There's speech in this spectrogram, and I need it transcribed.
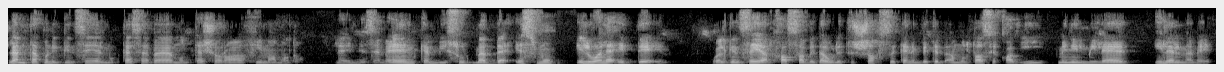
لم تكن الجنسية المكتسبة منتشرة فيما مضى لأن زمان كان بيسود مبدأ اسمه الولاء الدائم والجنسية الخاصة بدولة الشخص كانت بتبقى ملتصقة بيه من الميلاد إلى الممات.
